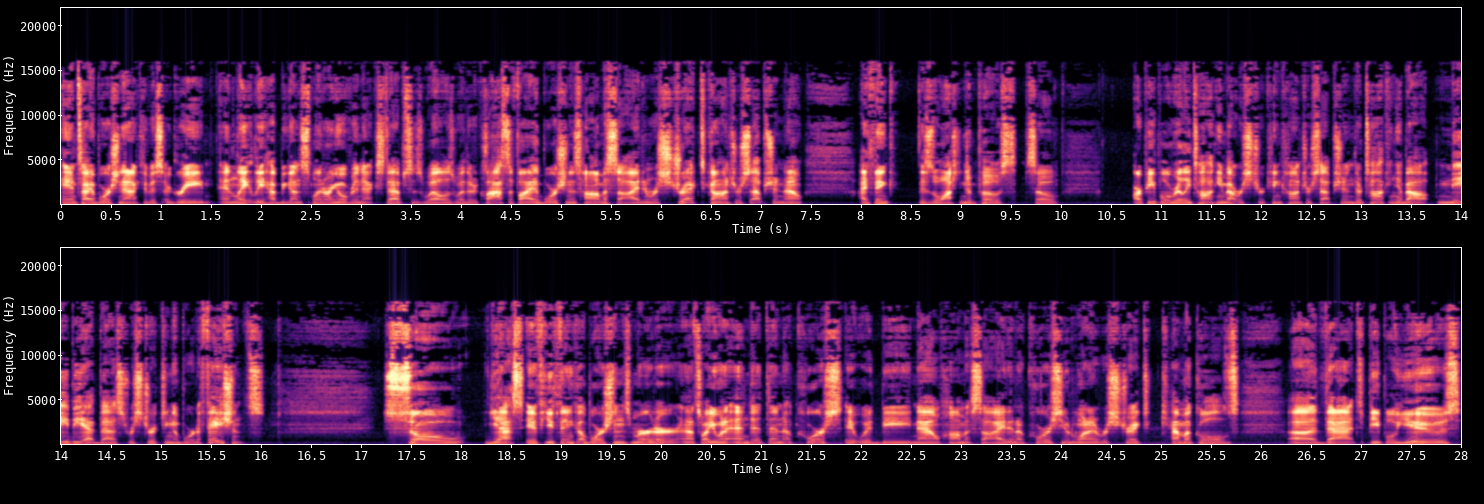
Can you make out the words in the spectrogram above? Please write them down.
anti abortion activists agree, and lately have begun splintering over the next steps, as well as whether to classify abortion as homicide and restrict contraception. Now, I think this is the Washington Post, so are people really talking about restricting contraception? They're talking about maybe at best restricting abortifacients. So, yes, if you think abortion's murder and that's why you want to end it, then of course it would be now homicide. And of course you'd want to restrict chemicals uh, that people use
